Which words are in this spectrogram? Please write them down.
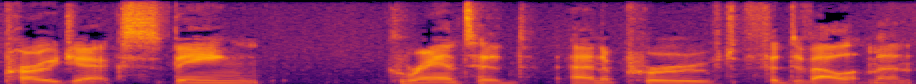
projects being granted and approved for development.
